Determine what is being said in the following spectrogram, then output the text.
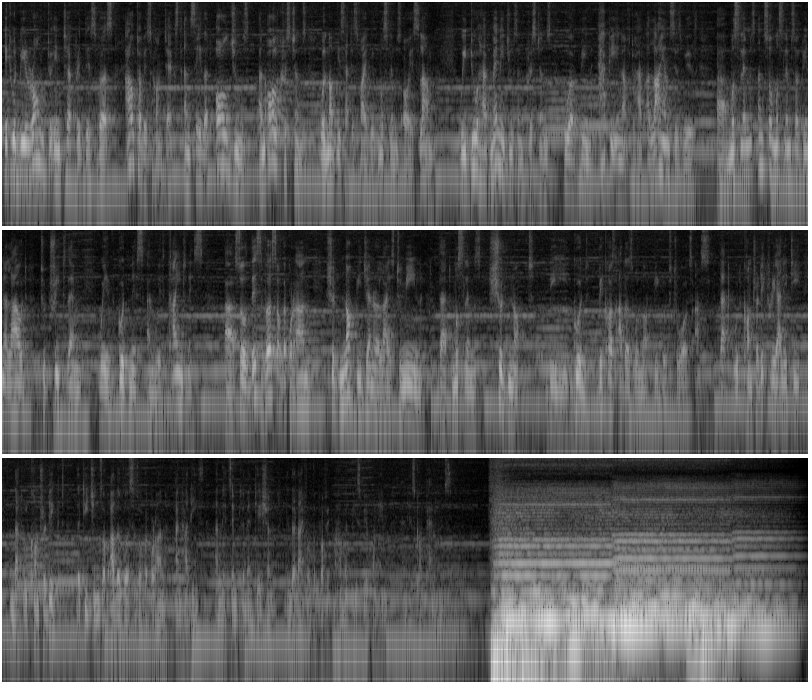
It would be wrong to interpret this verse out of its context and say that all Jews and all Christians will not be satisfied with Muslims or Islam. We do have many Jews and Christians who have been happy enough to have alliances with uh, Muslims and so Muslims have been allowed to treat them with goodness and with kindness. Uh, so this verse of the Quran should not be generalized to mean that Muslims should not be good because others will not be good towards us. That would contradict reality and that will contradict the teachings of other verses of the Quran and Hadith and its implementation in the life of the Prophet Muhammad, peace be upon him, and his companions.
